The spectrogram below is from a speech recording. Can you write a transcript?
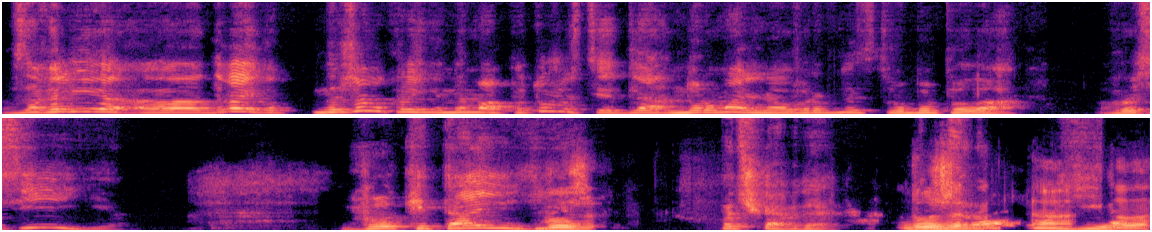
Взагалі, е, давай, от невже в Україні нема потужності для нормального виробництва БПЛА? В Росії є, в Китаї є. Дуже, Почекай, почекай. дуже а, є.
